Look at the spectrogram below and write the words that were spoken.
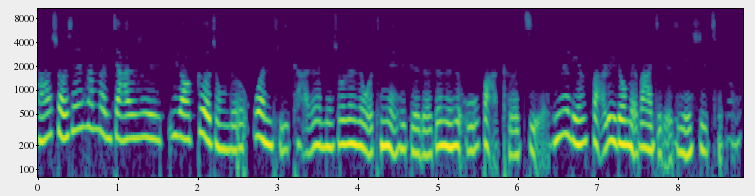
然后，首先他们家就是遇到各种的问题卡在那边，说真的，我听也是觉得真的是无法可解，因为连法律都没办法解决这些事情哦。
